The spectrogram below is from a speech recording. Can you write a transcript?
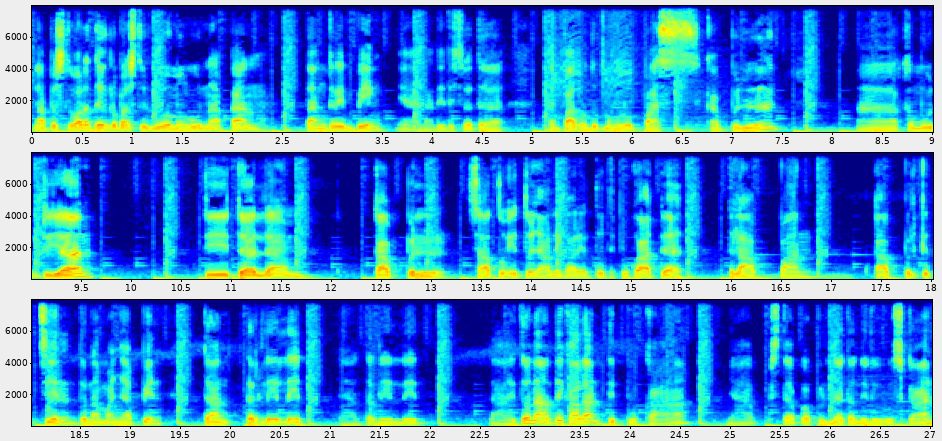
Lapis luarnya dikelupas dulu menggunakan tang krimping ya nanti di situ ada tempat untuk mengelupas kabel. Nah, kemudian di dalam kabel satu itu yang lingkar itu dibuka ada 8 kabel kecil itu namanya pin dan terlilit ya, terlilit nah itu nanti kalian dibuka ya setiap kabelnya dan diluruskan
